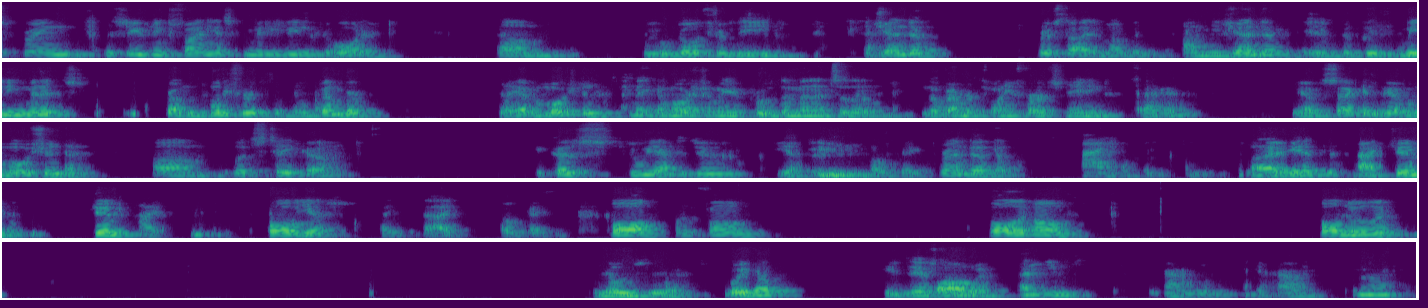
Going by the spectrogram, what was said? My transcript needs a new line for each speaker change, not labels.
let's bring this evening's finance committee meeting to order. Um, we will go through the agenda. First item of the, on the agenda is the meeting minutes from the twenty-first of November. Do I have a motion?
I make a motion, we approve the minutes of the November twenty-first meeting. Second.
We have a second, we have a motion. Um, let's take a. Because, do we have to do? Yeah. Okay, Brenda?
Aye.
Hi, Anthony. Hi, Jim. Jim? Hi. Paul, yes. Aye. Aye. Okay. Paul on the phone? Paul at home? Paul Newland? Knows there. Wait up. He's there somewhere.
And you.
Um, um,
